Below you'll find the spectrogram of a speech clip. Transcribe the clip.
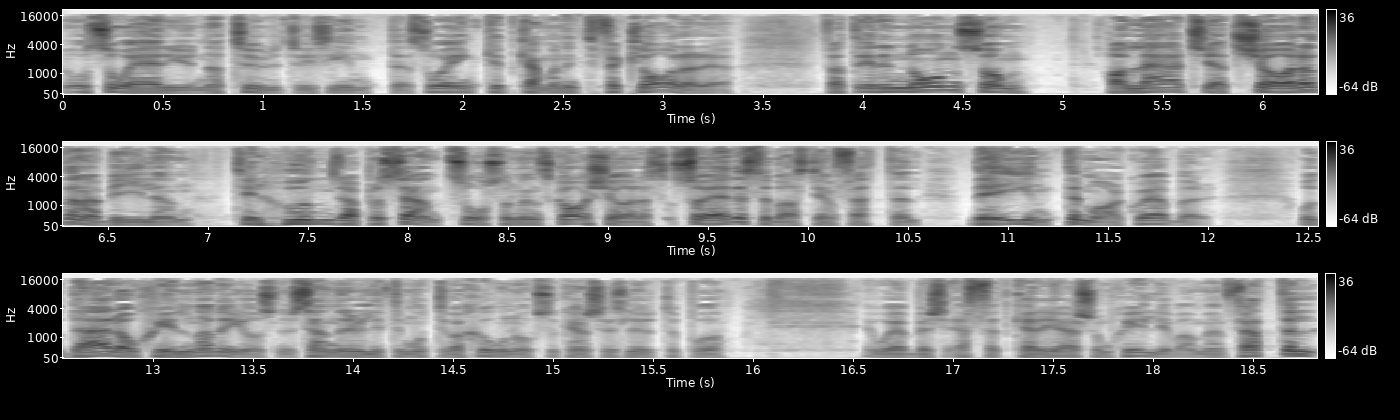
Och så är det ju naturligtvis inte. Så enkelt kan man inte förklara det. För att är det någon som har lärt sig att köra den här bilen till 100% så som den ska köras så är det Sebastian Vettel. Det är inte Mark Webber. Och därav skillnaden just nu. Sen är det lite motivation också kanske i slutet på Webbers F1-karriär som skiljer. Va? Men Vettel,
